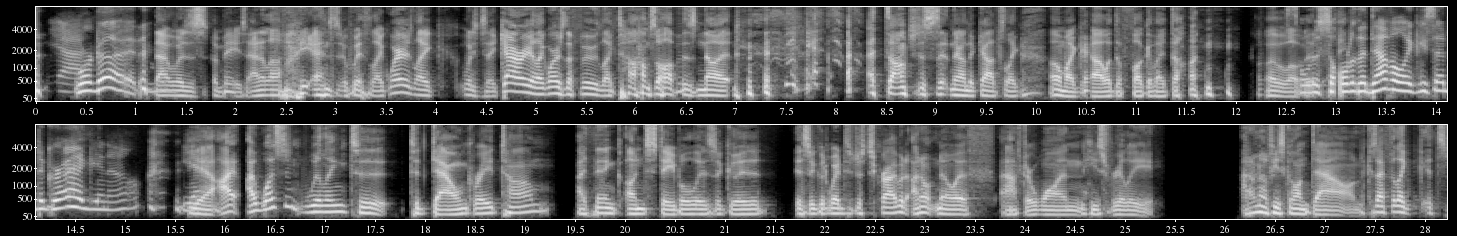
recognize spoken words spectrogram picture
Yeah. we're good. That was amazing. And I love how he ends it with like, "Where's like what did you say, Kerry? Like, where's the food?" Like Tom's off his nut. Tom's just sitting there on the couch, like, "Oh my god, what the fuck have I done?" I love Sold it. his soul to the devil, like he said to Greg, you know. Yeah. I I wasn't willing to to downgrade Tom. I think unstable is a good is a good way to describe it. I don't know if after one he's really I don't know if he's gone down because I feel like it's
